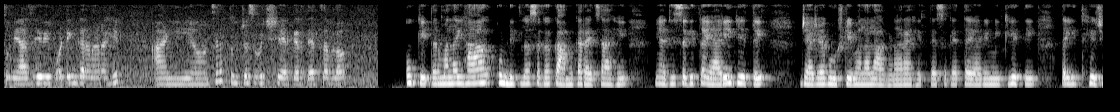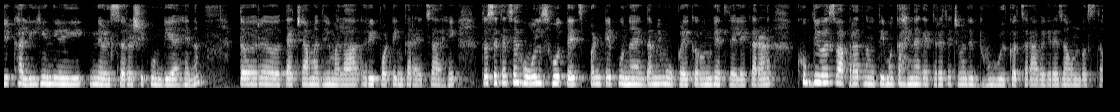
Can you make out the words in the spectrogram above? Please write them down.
सो मी आज हे रिपोर्टिंग करणार आहे आणि चला तुमच्यासोबत शेअर करते आजचा ब्लॉग ओके तर मला ह्या कुंडीतलं सगळं काम करायचं आहे. मी आधी सगळी तयारी घेते. ज्या ज्या गोष्टी मला लागणार आहेत त्या सगळ्या तयारी मी घेते. तर इथे जी खाली ही निळी निळसर अशी कुंडी आहे ना तर त्याच्यामध्ये मला रिपोर्टिंग करायचं आहे. तसे त्याचे होल्स होतेच पण ते पुन्हा एकदा मी मोकळे करून घेतलेले कारण खूप दिवस वापरात नव्हती. मग काही ना काहीतरी त्याच्यामध्ये धूळ कचरा वगैरे जाऊन बसतं.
